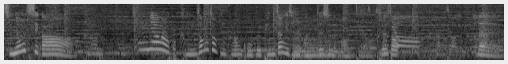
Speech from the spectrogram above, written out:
진영 씨가 그런 좀 청량하고 감성적인 그런 곡을 굉장히 잘 음. 만드시는 것 같아요. 그래서 네.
